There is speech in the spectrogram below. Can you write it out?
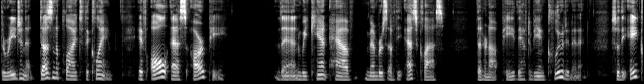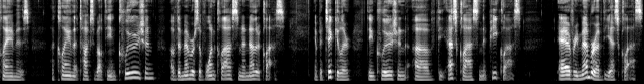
the region that doesn't apply to the claim. If all S are P, then we can't have members of the S class that are not P. They have to be included in it. So the A claim is a claim that talks about the inclusion of the members of one class in another class. In particular, the inclusion of the S class and the P class. Every member of the S class,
